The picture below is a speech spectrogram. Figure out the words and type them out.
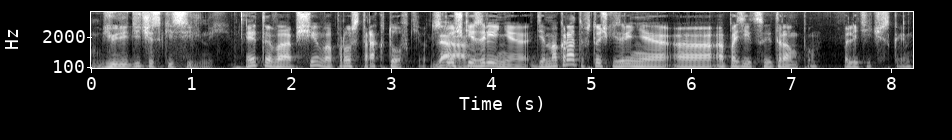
юридически сильный? Это вообще вопрос трактовки. Вот да. С точки зрения демократов, с точки зрения э, оппозиции Трампу политической,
